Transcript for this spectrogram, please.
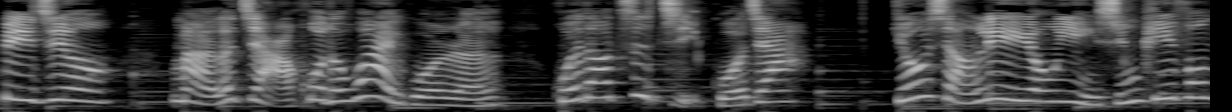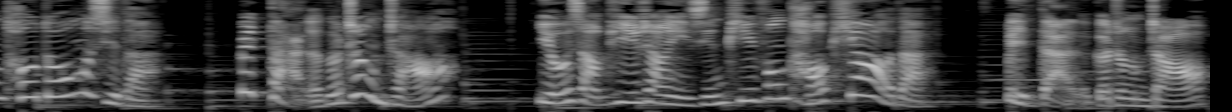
毕竟买了假货的外国人回到自己国家，有想利用隐形披风偷东西的，被逮了个正着；有想披上隐形披风逃票的，被逮了个正着；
